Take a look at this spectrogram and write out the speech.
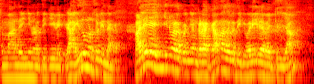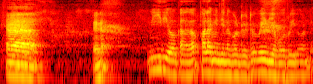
சும்மா அந்த இன்ஜினோட தூக்கி வைக்கிறான். இதுவும் ஒன்று சொல்லியிருந்தாங்க. பழைய இன்ஜினோட கொஞ்சம் கிடக்காம அதில் தூக்கி வெளியில் வைக்கிறியாம். என்ன? வீடியோக்காக பல மிஞ்சினை கொண்டுட்டு வீடியோ போடுறீங்க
